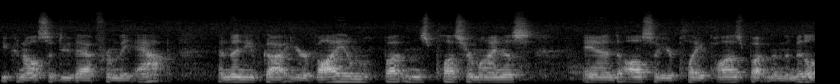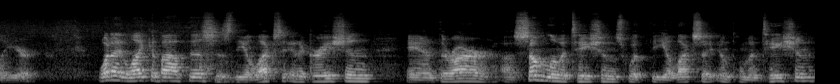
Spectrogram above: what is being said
You can also do that from the app. And then you've got your volume buttons, plus or minus, and also your play pause button in the middle here. What I like about this is the Alexa integration and there are uh, some limitations with the Alexa implementation,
